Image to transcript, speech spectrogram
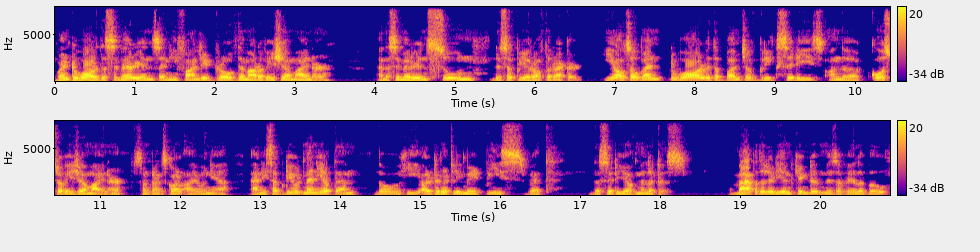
went to war with the Cimmerians and he finally drove them out of Asia Minor, and the Cimmerians soon disappear off the record. He also went to war with a bunch of Greek cities on the coast of Asia Minor, sometimes called Ionia, and he subdued many of them, though he ultimately made peace with the city of Miletus. A map of the Lydian kingdom is available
